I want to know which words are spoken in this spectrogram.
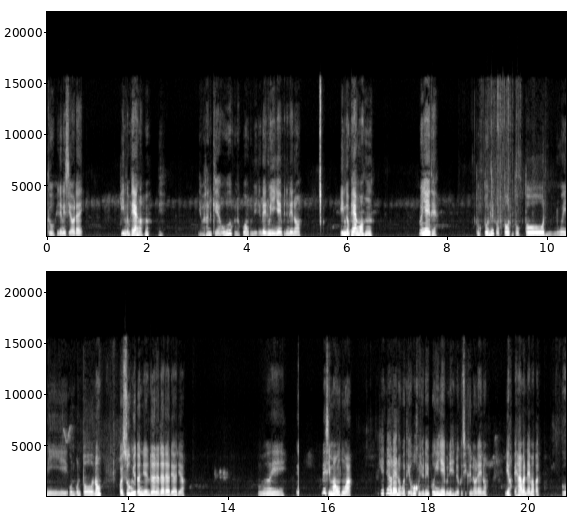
ตัวพี่ยังไม่เสียวได้ปีนกำแพงเหรอนี่นี่ว่าท่านแกโอ้ยผุนพวงผุนนี่ยังได้นุ่ยใหญ่เป็นยังไงเนาะปีนกำแพงมั้งเหรอหนุ่ยใหญ่แท้ตกต้นนี่ตกต้นตกต้นหน่วยนี่อ้นอ้นโตเนาะคอยซุ่มอยู่ตอนนี้เดี๋ยวเดี๋ยวเดี๋ยวเดี๋ยวโอ้ยนี่สิเมาหัวเฮ็ดแนวได้ดอกว่าที่โอ้ยอยู่ในพวกใหญ่ๆแบบนี้เดี๋ยวก็สิขึ้นเอาได้เนาะเดี๋ยวไปหาบันไดมาก่อนอู้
